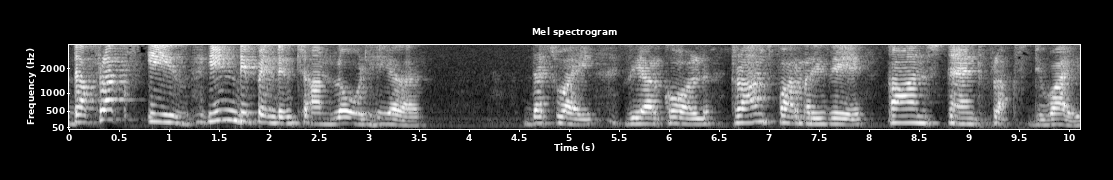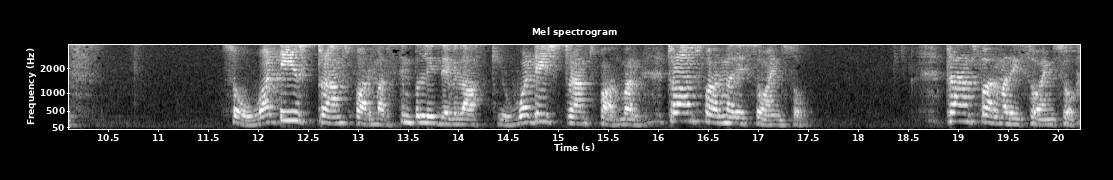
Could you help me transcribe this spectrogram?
the flux is independent on load here. That's why we are called transformer is a constant flux device. So what is transformer? Simply they will ask you, what is transformer? Transformer is so and so. Transformer is so and so.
